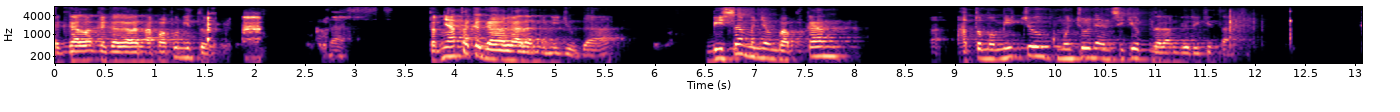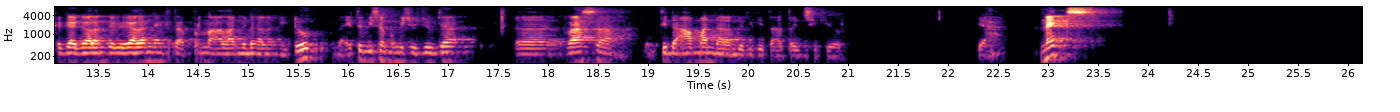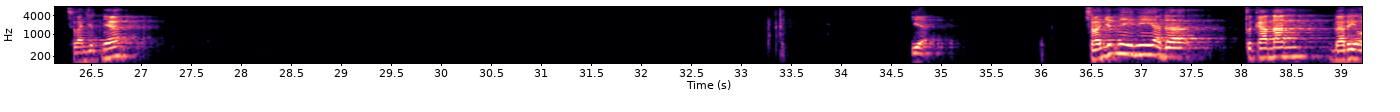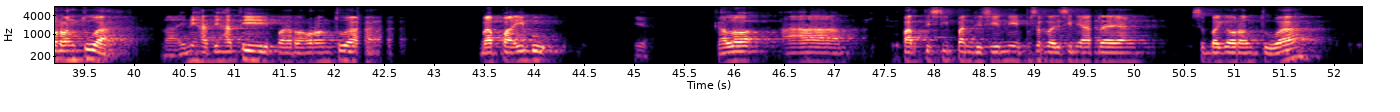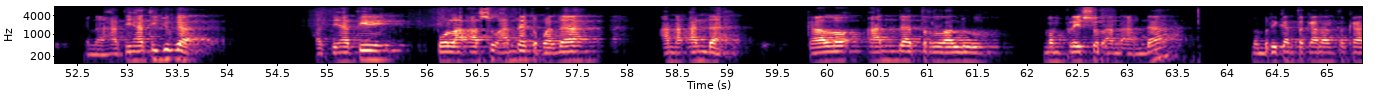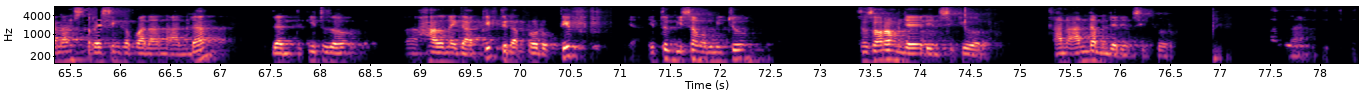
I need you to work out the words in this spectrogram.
Kegagalan, kegagalan apa pun itu. Nah, ternyata kegagalan ini juga bisa menyebabkan eh, atau memicu munculnya insecure dalam diri kita. Kegagalan-kegagalan yang kita pernah alami dalam hidup, nah itu bisa memicu juga eh, rasa tidak aman dalam diri kita atau insecure. Ya, next. Selanjutnya, Ya. Selanjutnya ini ada tekanan dari orang tua. Nah, ini hati-hati para orang tua, Bapak Ibu. Ya. Kalau uh, partisipan di sini, peserta di sini ada yang sebagai orang tua, nah hati-hati juga. Hati-hati pola asuh Anda kepada anak Anda. Kalau Anda terlalu mempresur anak Anda, memberikan tekanan-tekanan, stressing kepada anak Anda, dan itu uh, hal negatif, tidak produktif, ya, itu bisa memicu seseorang menjadi insecure. Anak Anda menjadi insecure. Nah,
